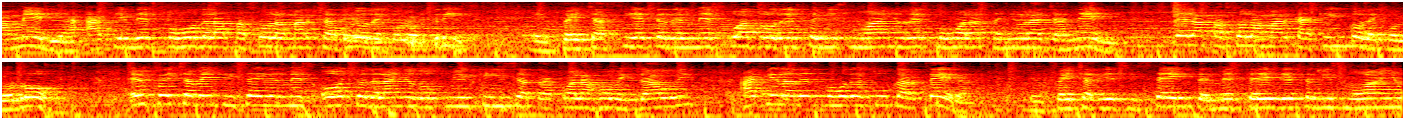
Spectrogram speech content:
Amelia, a quien despojó de la pasola marca Dio de color gris. En fecha 7 del mes 4 de este mismo año despojó a la señora Janelli de la pasola marca Quinto de color rojo. En fecha 26 del mes 8 del año 2015 atracó a la joven Gaudi, a quien la despojó de su cartera. En fecha 16 del mes 6 de este mismo año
